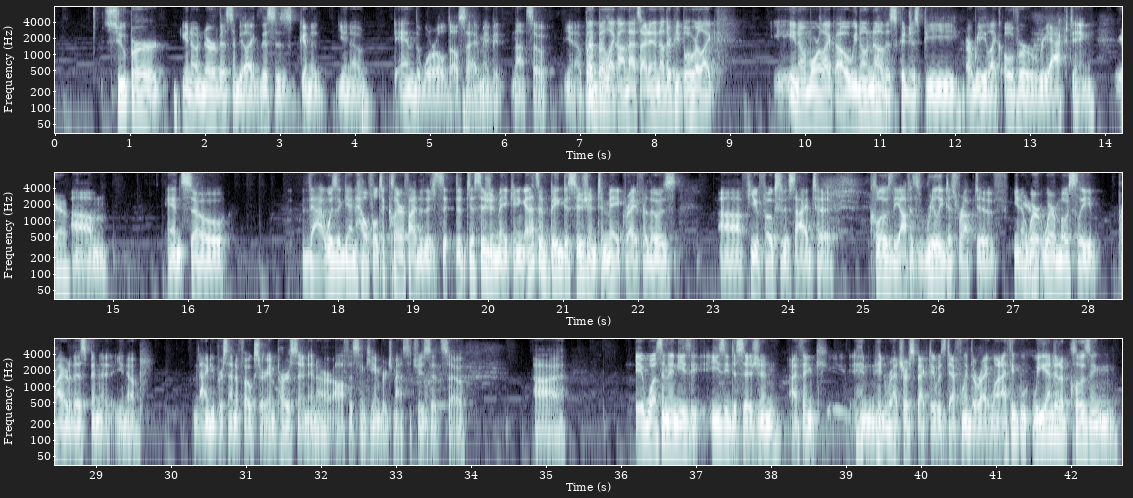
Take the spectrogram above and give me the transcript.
super you know nervous and be like, this is gonna you know end the world. I'll say maybe not so you know, but but like on that side, and other people who are like, you know, more like, oh, we don't know. This could just be, are we like overreacting? Yeah. Um, and so that was again helpful to clarify the, the decision making, and that's a big decision to make, right? For those uh, few folks to decide to close the office, really disruptive. You know, yeah. we're we're mostly prior to this been, a, you know, ninety percent of folks are in person in our office in Cambridge, Massachusetts. So. Uh, it wasn't an easy easy decision. I think in, in retrospect, it was definitely the right one. I think we ended up closing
